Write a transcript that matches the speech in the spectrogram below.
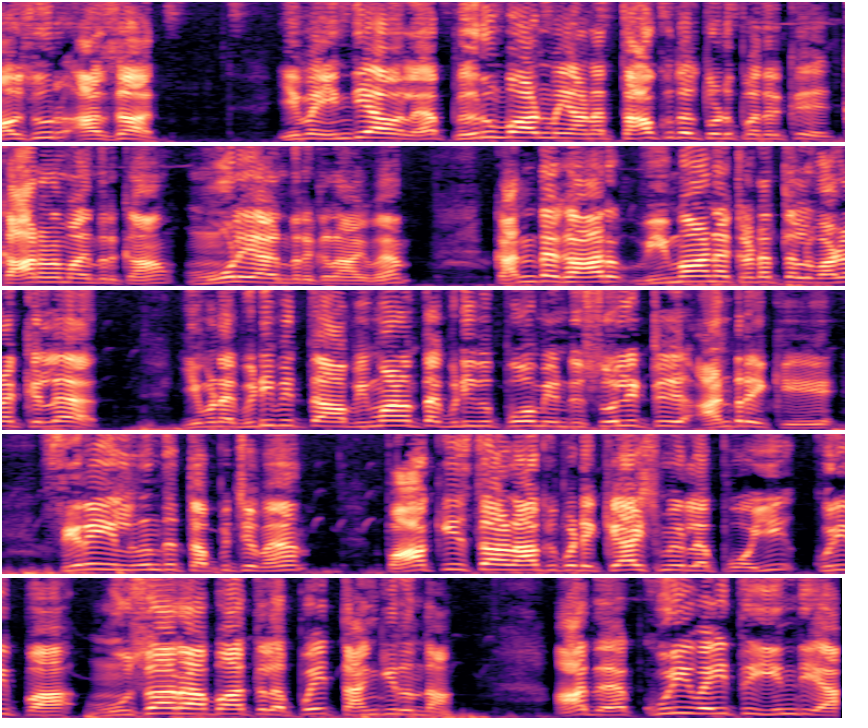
மசூர் ஆசாத் இவன் இந்தியாவில் பெரும்பான்மையான தாக்குதல் தொடுப்பதற்கு காரணமாக இருந்திருக்கான் மூளையாக இருந்திருக்கிறான் இவன். கந்தகார் விமான கடத்தல் வழக்கில் இவனை விடுவித்தா விமானத்தை விடுவிப்போம் என்று சொல்லிட்டு அன்றைக்கு சிறையிலிருந்து தப்பிச்சவன் பாகிஸ்தான் ஆக்குப்படை காஷ்மீரில் போய் குறிப்பாக முசாராபாத்தில் போய் தங்கியிருந்தான். அதை குறிவைத்து இந்தியா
